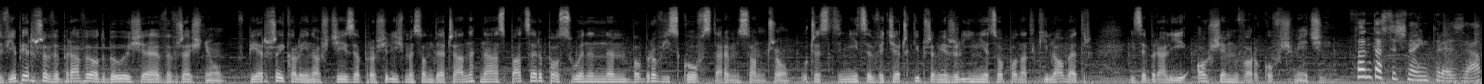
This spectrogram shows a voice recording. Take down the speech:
Dwie pierwsze wyprawy odbyły się we wrześniu. W pierwszej kolejności zaprosiliśmy sądeczan na spacer po słynnym Bobrowisku w Starym Sączu. Uczestnicy wycieczki przemierzyli nieco ponad kilometr i zebrali 8 worków śmieci. Fantastyczna impreza.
